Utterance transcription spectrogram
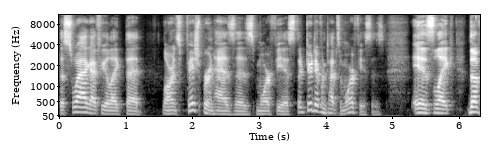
the swag I feel like that Laurence Fishburne has as Morpheus. They're two different types of Morpheuses. Is like the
